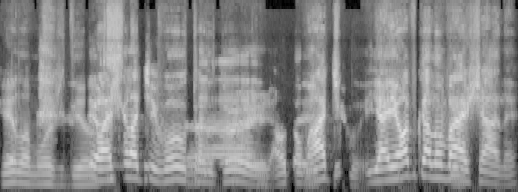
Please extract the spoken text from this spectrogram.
pelo amor de Deus. Eu acho que ela ativou o tradutor Ai, automático. E aí, óbvio que ela não vai achar, né?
